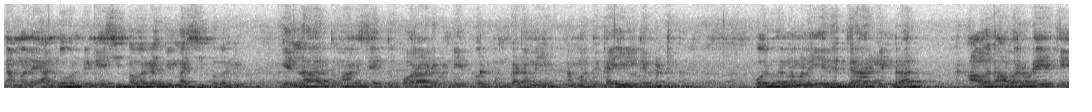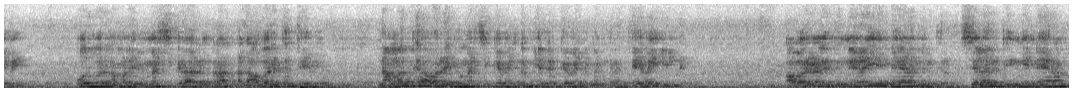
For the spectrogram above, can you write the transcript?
நம்மளை அன்பு கொண்டு நேசிப்பவர்கள் விமர்சிப்பவர்கள் எல்லாருக்குமாக சேர்த்து போராட வேண்டிய பொறுப்பும் கடமையும் நமக்கு கையளிக்கப்பட்டிருக்கிறது ஒருவர் நம்மளை எதிர்க்கிறார் என்றால் அது அவருடைய தேவை. ஒருவர் நம்மளை விமர்சிக்கிறார் என்றால் அது அவருக்கு தேவை. நமக்கு அவரை விமர்சிக்க வேண்டும் எதிர்க்க வேண்டும் என்கிற தேவை இல்லை. அவர்களுக்கு நிறைய நேரம் இருக்கிறது. சிலருக்கு இங்கே நேரம்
